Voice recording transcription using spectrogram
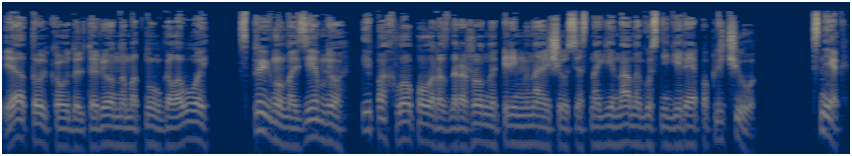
Я только удовлетворенно мотнул головой, спрыгнул на землю и похлопал раздраженно переминающегося с ноги на ногу Снегиря по плечу. «Снег,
